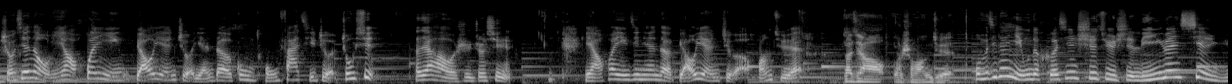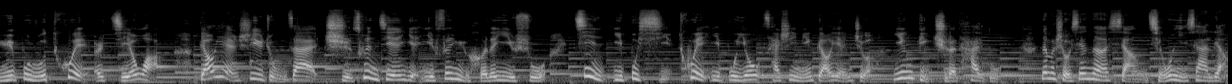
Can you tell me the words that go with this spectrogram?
首先呢，我们要欢迎表演者言的共同发起者周迅，大家好，我是周迅，也要欢迎今天的表演者黄觉。大家好，我是黄觉。我们今天引用的核心诗句是“临渊羡鱼，不如退而结网”。表演是一种在尺寸间演绎分与合的艺术，进亦不喜，退亦不忧，才是一名表演者应秉持的态度。那么，首先呢，想请问一下两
